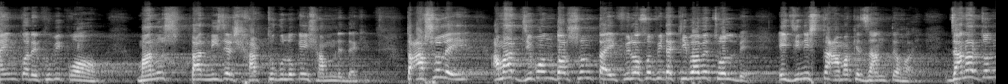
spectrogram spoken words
আইন করে খুবই কম। মানুষ তার নিজের স্বার্থগুলোকেই সামনে দেখে। তো আসলেই আমার জীবন দর্শনটাই ফিলসফিটা কীভাবে চলবে, এই জিনিসটা আমাকে জানতে হয়। জানার জন্য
